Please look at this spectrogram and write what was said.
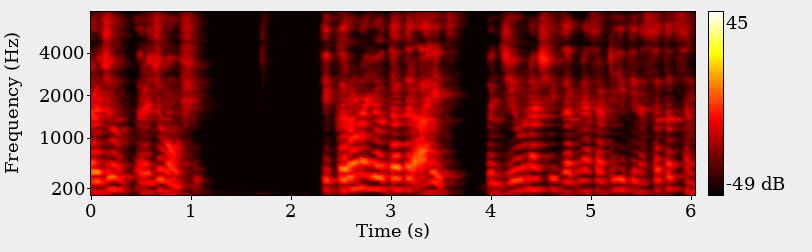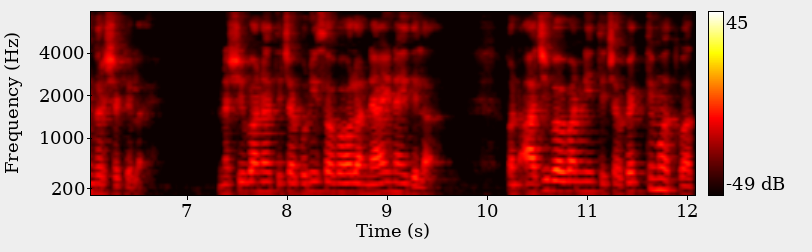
रजू रजुमावशी ती करोना योद्धा तर आहेच पण जीवनाशी जगण्यासाठी तिनं सतत संघर्ष केलाय. नशिबानं तिच्या गुणी स्वभावाला न्याय नाही दिला पण आजीबाबांनी तिच्या व्यक्तिमत्वात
